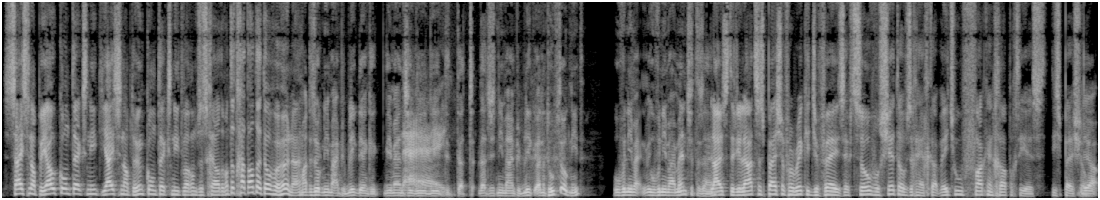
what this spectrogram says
Zij snappen jouw context niet. Jij snapt hun context niet waarom ze schelden. Want het gaat altijd over hun, hè? Maar het is ook niet mijn publiek, denk ik. Die mensen, die, Nee. die, dat, dat is niet mijn publiek. En het hoeft ook niet. Hoeven niet, mijn, hoeven niet mijn mensen te zijn. Luister, die laatste special van Ricky Gervais heeft zoveel shit over zich heen gekregen. Weet je hoe fucking grappig die is, die special? ja,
